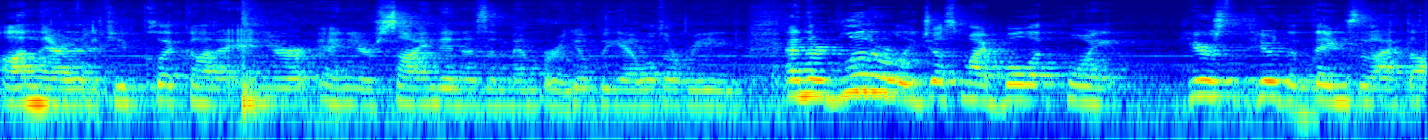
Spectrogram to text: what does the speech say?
on there that if you click on it and you're and you're signed in as a member, you'll be able to read. And they're literally just my bullet point. Here's here are the things that I thought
